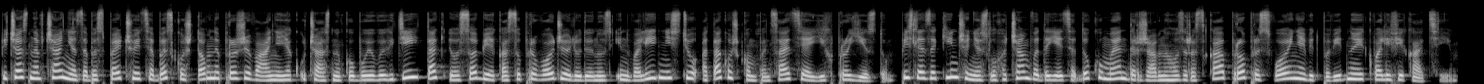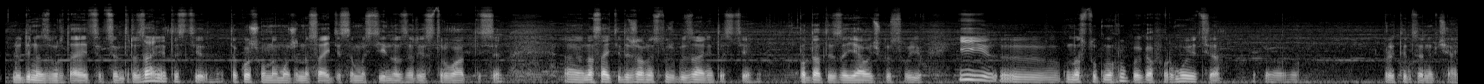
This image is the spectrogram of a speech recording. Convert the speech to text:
Під час навчання забезпечується безкоштовне проживання як учаснику бойових дій, так і особі, яка супроводжує людину з інвалідністю, а також компенсація їх проїзду. Після закінчення слухачам видається документ державного зразка про присвоєння відповідної кваліфікації. Людина звертається в центр зайнятості, також вона може на сайті самостійно зареєструватися е, на сайті Державної служби зайнятості, подати заявочку свою і е, наступну групу, яка формується, е, пройти це навчання.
